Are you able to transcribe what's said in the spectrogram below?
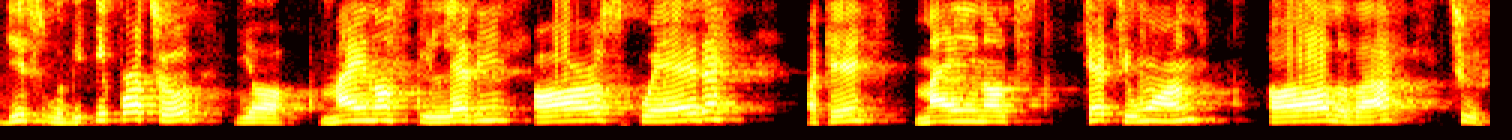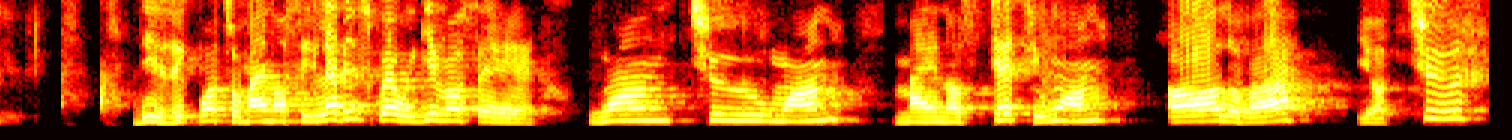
This will be equal to your minus 11 r squared, okay, minus 31 all over 2. This is equal to minus 11 square will give us a 1, 2, 1 minus 31 all over your 2.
